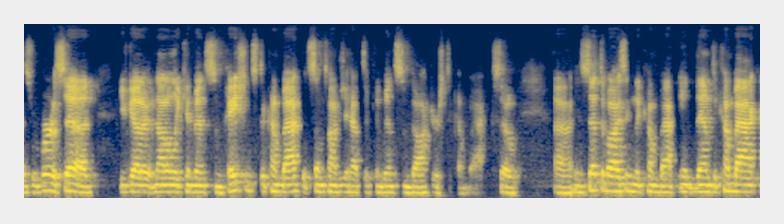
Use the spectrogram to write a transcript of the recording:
as Roberta said, you've got to not only convince some patients to come back, but sometimes you have to convince some doctors to come back. So, uh, incentivizing the come back, them to come back,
